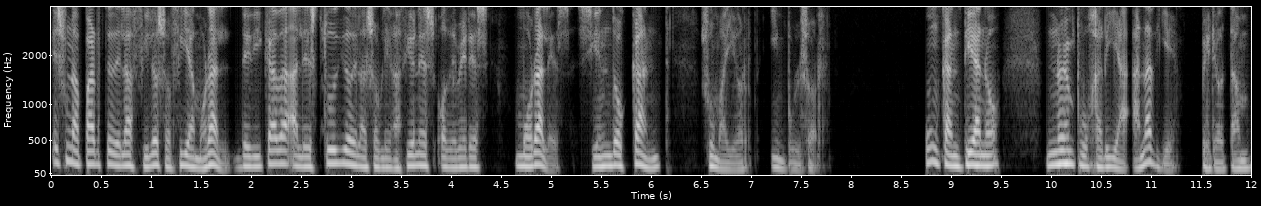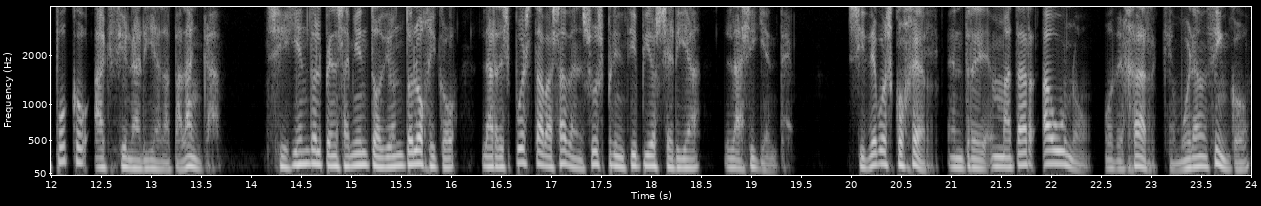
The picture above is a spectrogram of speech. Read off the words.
Es una parte de la filosofía moral dedicada al estudio de las obligaciones o deberes morales, siendo Kant su mayor impulsor. Un kantiano no empujaría a nadie, pero tampoco accionaría la palanca. Siguiendo el pensamiento deontológico, la respuesta basada en sus principios sería la siguiente. Si debo escoger entre matar a uno o dejar que mueran cinco,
